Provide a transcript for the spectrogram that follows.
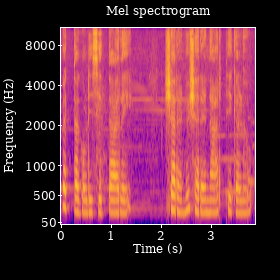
ವ್ಯಕ್ತಗೊಳಿಸಿದ್ದಾರೆ. ಶರಣು ಶರಣಾರ್ಥಿಗಳು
